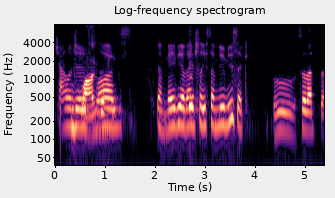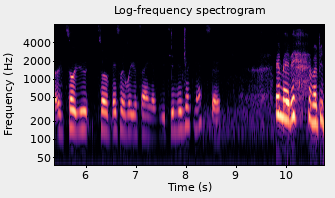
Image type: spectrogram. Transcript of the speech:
challenges, Vlogs. vlogs, and maybe eventually some new music. Ooh, so that so you so basically what you're saying is YouTube music next, or And maybe it might be.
